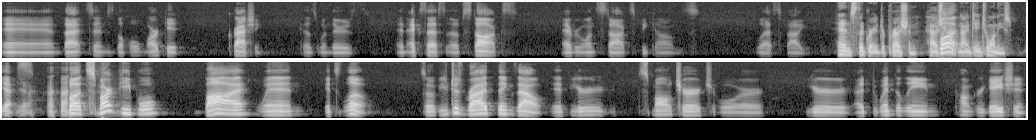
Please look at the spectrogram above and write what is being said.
and that sends the whole market crashing. Because when there's an excess of stocks, everyone's stocks becomes less valuable. Hence the Great Depression. Hashtag But- 1920s. Yes. Yeah. but smart people buy when it's low. So if you just ride things out, if you're small church or you're a dwindling congregation,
